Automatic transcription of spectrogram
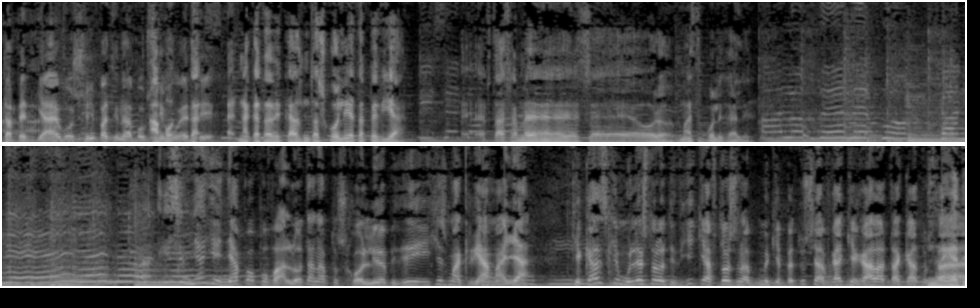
Τα παιδιά, εγώ σου είπα την άποψή Από- μου, έτσι. να, να καταδικάζουν τα σχολεία τα παιδιά. Ε, φτάσαμε σε ωραίο. Είμαστε πολύ καλοί. Είσαι μια γενιά που αποβαλόταν από το σχολείο επειδή είχες μακριά μαλλιά. Και κάθεσαι και μου λες τώρα ότι βγήκε αυτός να πούμε και πετούσε αυγά και γάλατα κάτω στα. Ναι, γιατί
